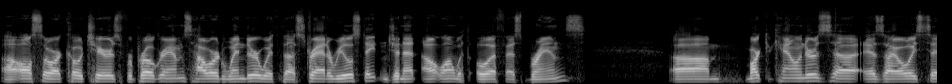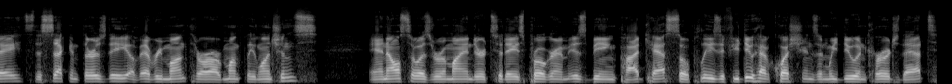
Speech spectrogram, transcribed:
Uh, also, our co-chairs for programs, Howard Winder with uh, Strata Real Estate and Jeanette Outlaw with OFS Brands. Um, mark your calendars. Uh, as I always say, it's the second Thursday of every month. There are our monthly luncheons. And also, as a reminder, today's program is being podcast. So please, if you do have questions, and we do encourage that,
